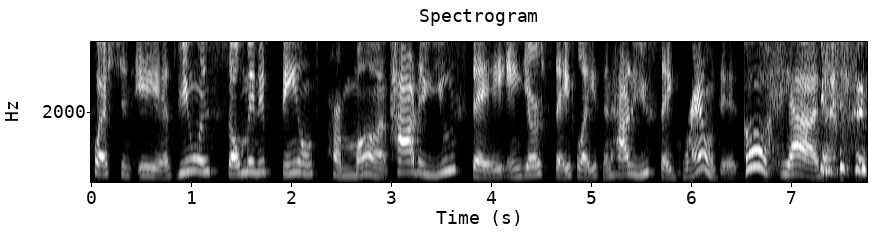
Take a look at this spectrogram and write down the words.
question is viewing so many films per month, how do you stay in your safe place and how do you stay grounded? Oh, yeah, that's a,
